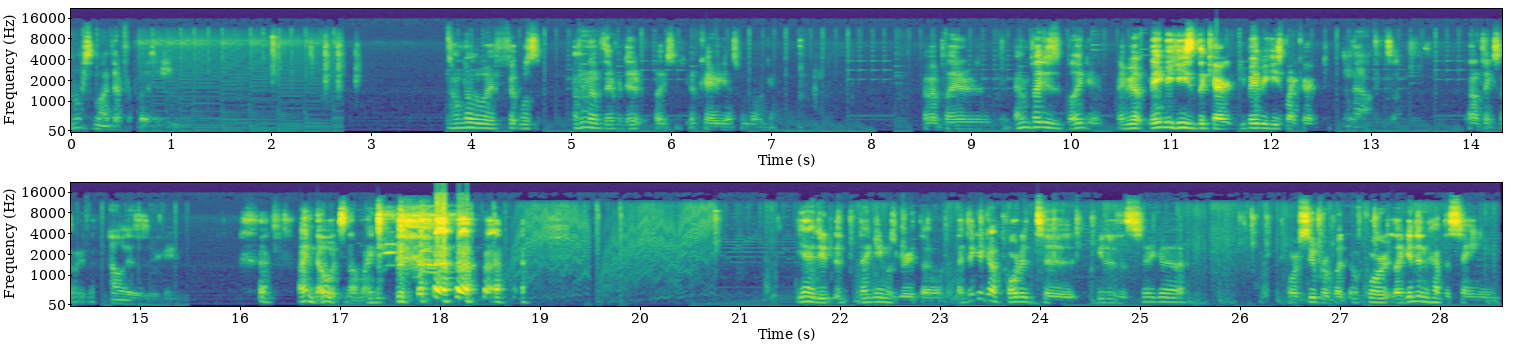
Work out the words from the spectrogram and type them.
remember something like that for PlayStation. I don't know if it was. I don't know if they ever did it for PlayStation. Okay, yes, we'll go again. I haven't played. I haven't played his Blade yet. Maybe maybe he's the character. Maybe he's my character. No, I don't think so. I don't think so either. I don't this is your game. I know it's not my game. yeah, dude, that game was great though. I think it got ported to either the Sega or Super, but of course, like it didn't have the same,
